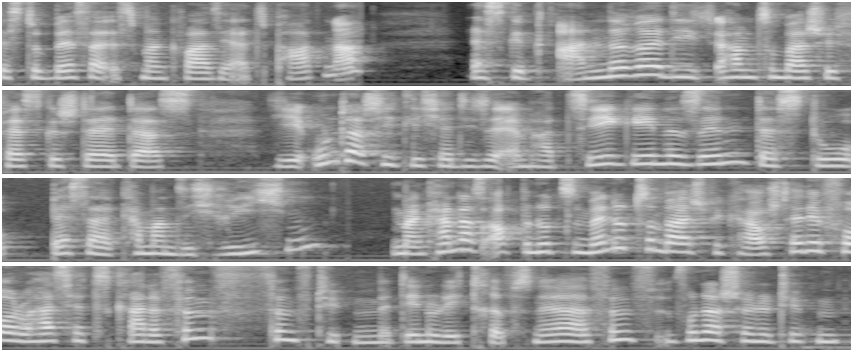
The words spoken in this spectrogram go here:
desto besser ist man quasi als Partner. Es gibt andere, die haben zum Beispiel festgestellt, dass je unterschiedlicher diese MHC-Gene sind, desto besser kann man sich riechen. Man kann das auch benutzen, wenn du zum Beispiel kaufst. Stell dir vor, du hast jetzt gerade fünf, fünf Typen, mit denen du dich triffst. Ne? Fünf wunderschöne Typen,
